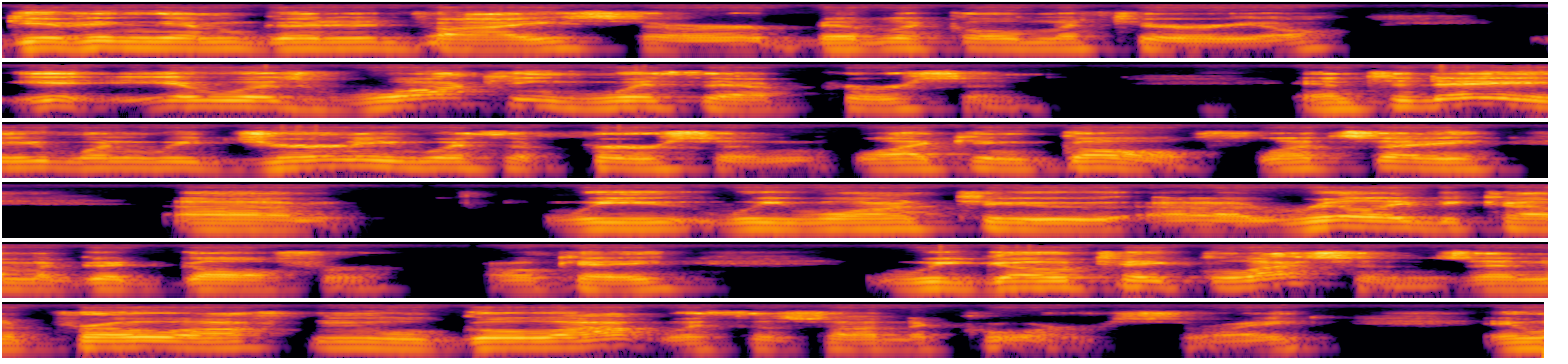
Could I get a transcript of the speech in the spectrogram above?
giving them good advice or biblical material. It, it was walking with that person. And today, when we journey with a person, like in golf, let's say um, we we want to uh, really become a good golfer. Okay, we go take lessons, and the pro often will go out with us on the course, right? And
